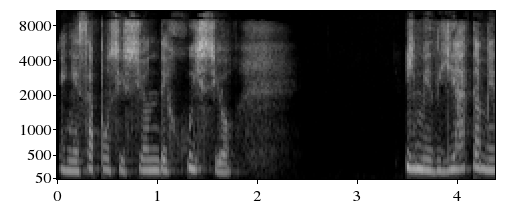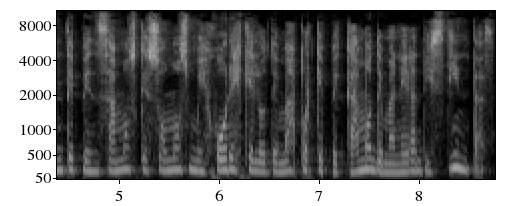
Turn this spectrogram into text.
en esa posición de juicio, inmediatamente pensamos que somos mejores que los demás porque pecamos de maneras distintas.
